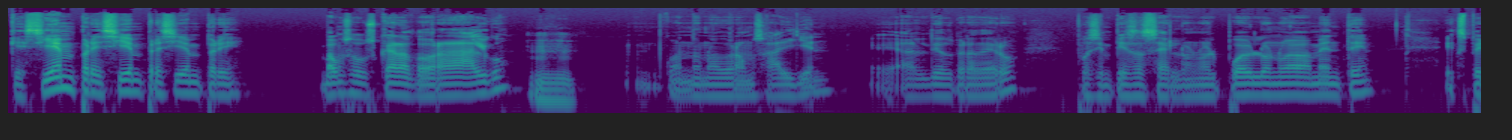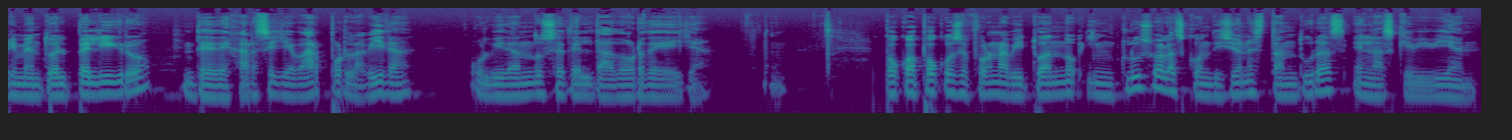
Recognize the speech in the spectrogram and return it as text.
que siempre, siempre, siempre vamos a buscar adorar algo, cuando no adoramos a alguien, eh, al Dios verdadero, pues empieza a hacerlo, ¿no? El pueblo nuevamente experimentó el peligro de dejarse llevar por la vida olvidándose del dador de ella. Poco a poco se fueron habituando incluso a las condiciones tan duras en las que vivían.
